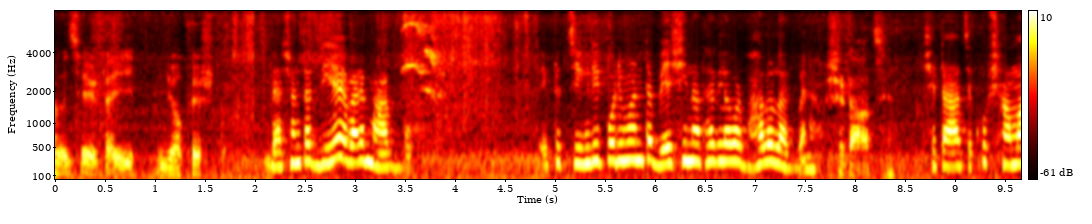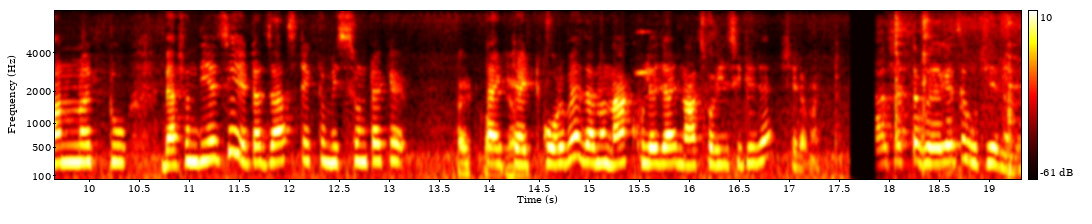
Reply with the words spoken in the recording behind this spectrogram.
হয়েছে এটাই যথেষ্ট। বেসনটা দিয়ে এবারে মাখবো। একটু চিংড়ির পরিমাণটা বেশি না থাকলে আবার ভালো লাগবে না। সেটা আছে। সেটা আছে। খুব সামান্য একটু বেসন দিয়েছি এটা জাস্ট একটু মিশ্রণটাকে টাইট টাইট করবে যেন না খুলে যায় না ছড়িয়ে ছিটিয়ে যায় সেরকম একটা। লাল শাকটা হয়ে গেছে উঠিয়ে নেবে।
